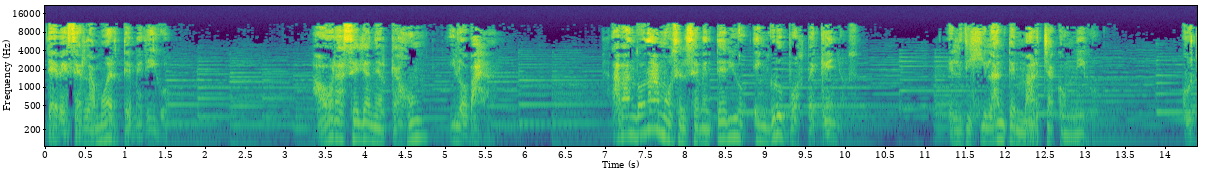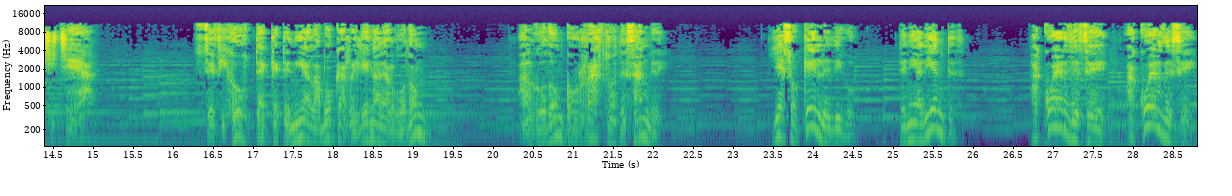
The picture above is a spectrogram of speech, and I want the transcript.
Debe ser la muerte, me digo. Ahora sellan el cajón y lo bajan. Abandonamos el cementerio en grupos pequeños. El vigilante marcha conmigo. Cuchichea. ¿Se fijó usted que tenía la boca rellena de algodón? Algodón con rastros de sangre. ¿Y eso qué? le digo. Tenía dientes. Acuérdese, acuérdese.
